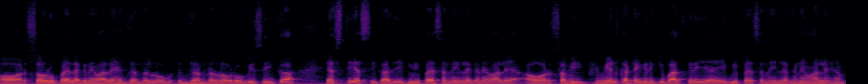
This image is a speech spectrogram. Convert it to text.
और सौ रुपये लगने वाले हैं जनरल जनरल और ओबीसी का। एस टी का एक भी पैसा नहीं लगने वाले और सभी फीमेल कैटेगरी की बात करी जाए एक भी पैसा नहीं लगने वाले हैं।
